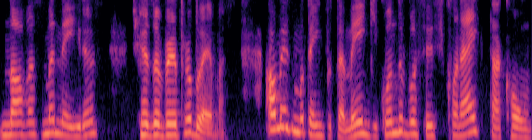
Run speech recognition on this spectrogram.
novas maneiras de resolver problemas. Ao mesmo tempo também que quando você se conecta com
